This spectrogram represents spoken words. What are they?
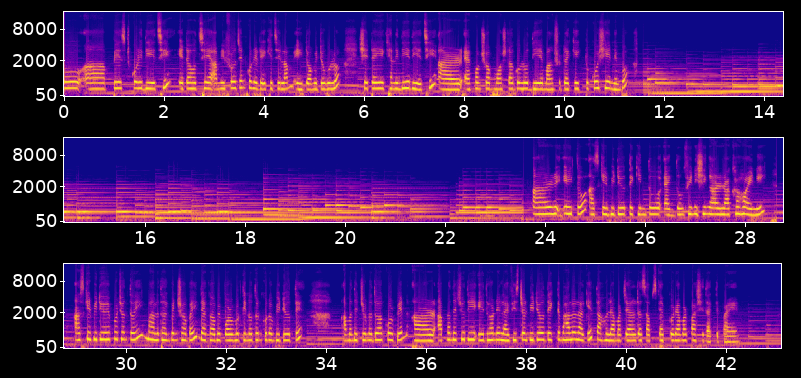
পেস্ট করে দিয়েছি। এটা হচ্ছে আমি ফ্রোজেন করে রেখেছিলাম এই টমেটোগুলো। সেটাই এখানে দিয়ে দিয়েছি। আর এখন সব মশলাগুলো দিয়ে মাংসটাকে একটু কষিয়ে নেব। এই তো আজকের ভিডিওতে কিন্তু একদম ফিনিশিং আর রাখা হয়নি। আজকের ভিডিও এই পর্যন্তই। ভালো থাকবেন সবাই। দেখা হবে পরবর্তী নতুন কোনো ভিডিওতে। আমাদের জন্য দোয়া করবেন। আর আপনাদের যদি এই ধরনের লাইফস্টাইল ভিডিও দেখতে ভালো লাগে, তাহলে আমার চ্যানেলটা সাবস্ক্রাইব করে আমার পাশে থাকতে পারেন।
